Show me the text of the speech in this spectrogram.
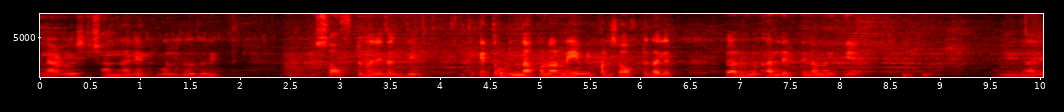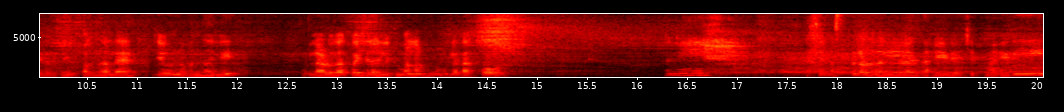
लाडू असे छान झालेत गोल गरगरीत सॉफ्ट झालेत अगदी. ते काही तोडून दाखवणार नाही मी पण सॉफ्ट झालेत. लाडून खाल्लेत तिला माहिती आहे. आणि झाले तर स्वयंपाक झाला आहे जेवणं पण झाली. लाडू दाखवायचे राहिले तुम्हाला म्हणून म्हटलं दाखवावं. आणि असे मस्त लाडू झालेले आहे याच्यात माहेरी.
